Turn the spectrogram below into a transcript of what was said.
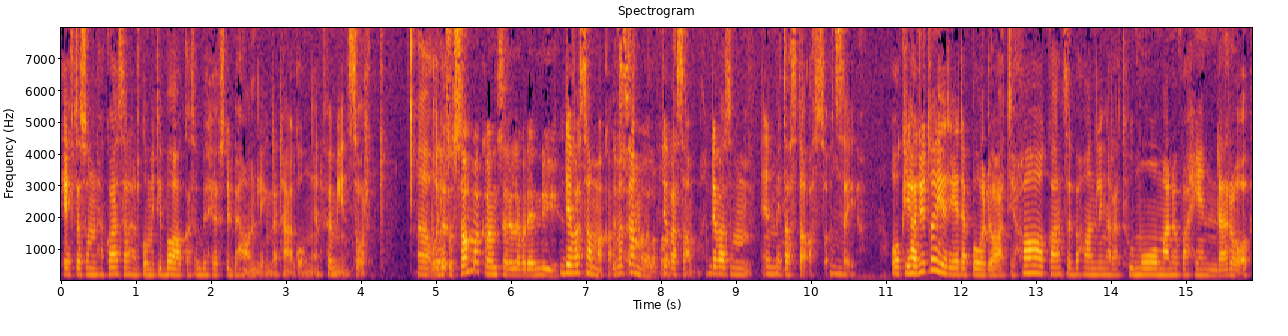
eftersom den här cancern hade kommit tillbaka så behövs det behandling den här gången för min sort. Eh, Var och det då, alltså samma cancer eller var det en ny? det var samma cancer. Det var samma i alla fall. Det var samma. Det var som en metastas så att säga. Och jag hade ju tagit reda på då att jag har cancerbehandlingar, att hur mår man och vad händer och,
